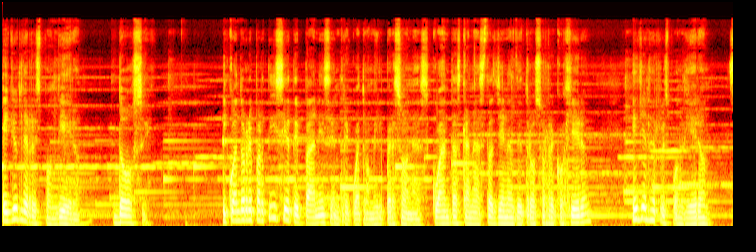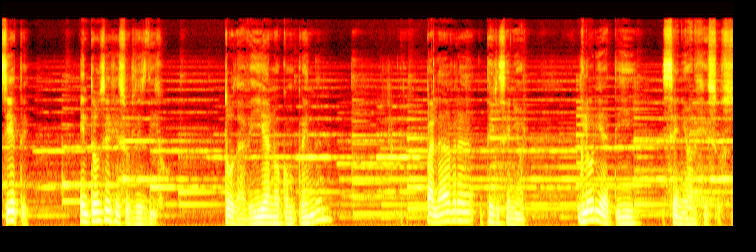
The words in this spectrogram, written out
Ellos le respondieron, doce. Y cuando repartí siete panes entre cuatro mil personas, ¿cuántas canastas llenas de trozos recogieron? Ellas le respondieron, siete. Entonces Jesús les dijo, ¿todavía no comprenden? Palabra del Señor. Gloria a ti, Señor Jesús.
